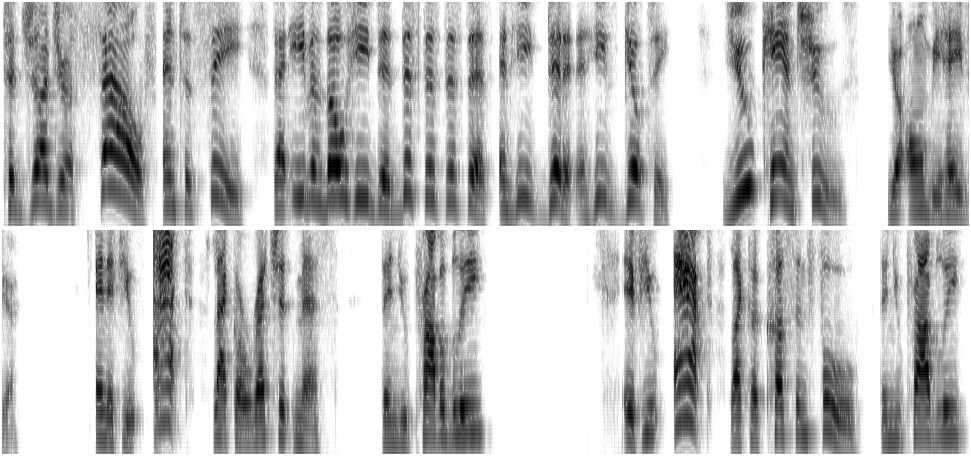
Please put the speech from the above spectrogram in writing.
to judge yourself and to see that even though he did this, this, this, this, and he did it and he's guilty, you can choose your own behavior. And if you act like a wretched mess, then you probably, if you act like a cussing fool, then you probably,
